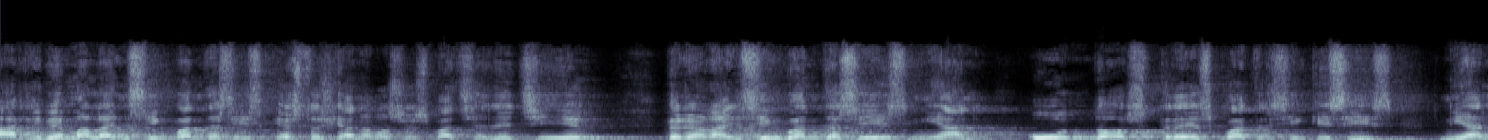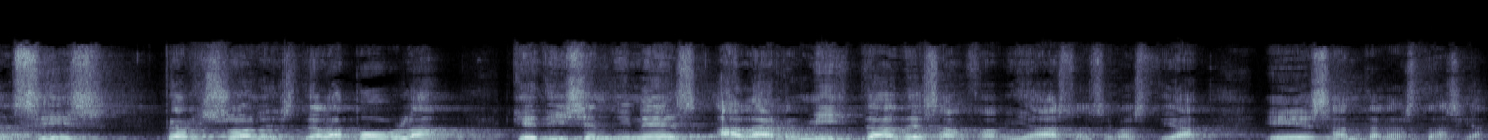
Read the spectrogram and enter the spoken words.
arribem a l'any 56, que estos ja no vos els vaig llegir, però l'any 56 n'hi han 1, 2, 3, 4, 5 i 6. N'hi han 6 persones de la Pobla que deixen diners a l'ermita de Sant Fabià, Sant Sebastià i Santa Anastàcia.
